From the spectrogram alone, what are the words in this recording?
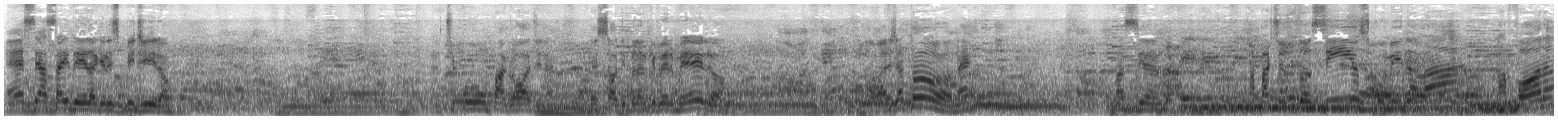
Essa é a saideira que eles pediram. É tipo um pagode, né? O pessoal de branco e vermelho. ó. Mas já tô, né? Passeando aqui. A partir dos docinhos, comida lá, lá fora.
